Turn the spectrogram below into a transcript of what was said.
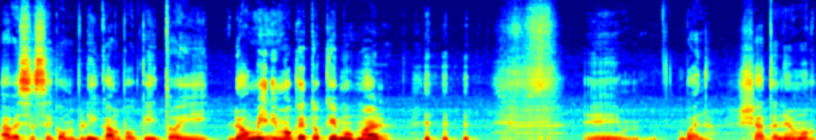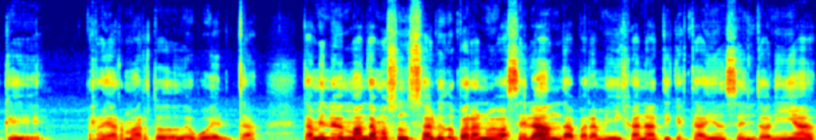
a veces se complica un poquito. Y lo mínimo que toquemos mal, eh, bueno, ya tenemos que rearmar todo de vuelta. También le mandamos un saludo para Nueva Zelanda, para mi hija Nati que está ahí en sintonía,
